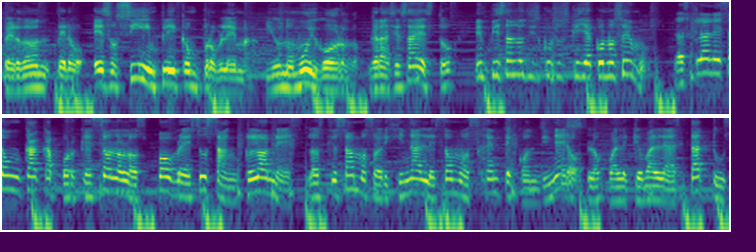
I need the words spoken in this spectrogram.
perdón, pero eso sí implica un problema, y uno muy gordo. Gracias a esto, empiezan los discursos que ya conocemos. Los clones son caca porque solo los pobres usan clones. Los que usamos originales somos gente con dinero, lo cual equivale a estatus.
